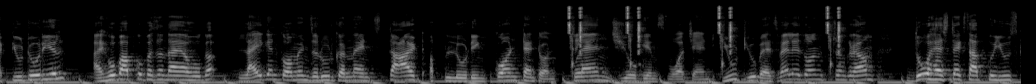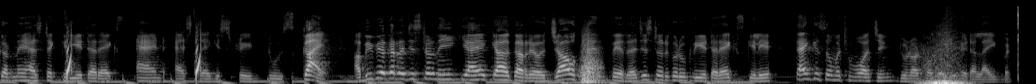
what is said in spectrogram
ट्यूटोरियल आई होप आपको पसंद आया होगा। लाइक एंड कॉमेंट ज़रूर करना and start uploading content on clan Jio games watch and YouTube as well as on Instagram दो हैशटैग्स आपको यूज़ करने हैं creator X and hashtag straight to sky अभी भी अगर रजिस्टर नहीं किया है, क्या कर रहे हो? जाओ क्लैन पे रजिस्टर करो क्रिएटर एक्स के लिए। Thank you so much for watching do not forget to hit a like but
